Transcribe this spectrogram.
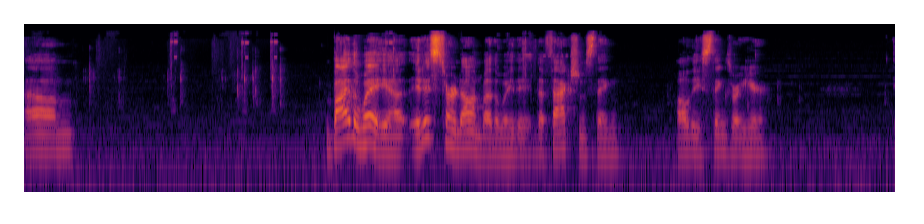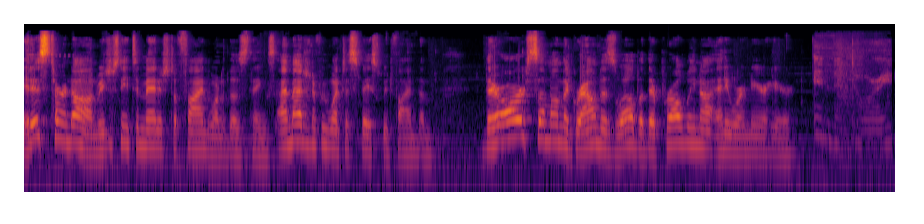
Um, by the way, uh, it is turned on, by the way, the, the factions thing. All these things right here. It is turned on. We just need to manage to find one of those things. I imagine if we went to space, we'd find them. There are some on the ground as well, but they're probably not anywhere near here. Inventory.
